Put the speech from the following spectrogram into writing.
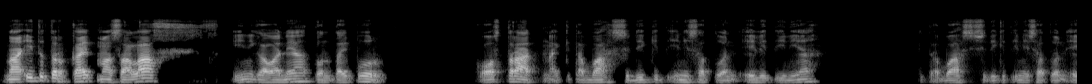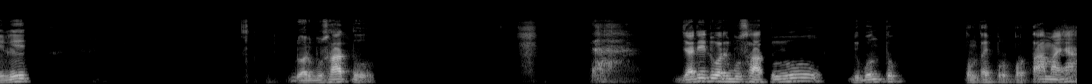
Nah, itu terkait masalah ini kawannya Tontaipur, Kostrat. Nah, kita bahas sedikit ini satuan elit ini ya. Kita bahas sedikit ini satuan elit 2001. Ya, jadi 2001 dibentuk Tontaipur pertama ya.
